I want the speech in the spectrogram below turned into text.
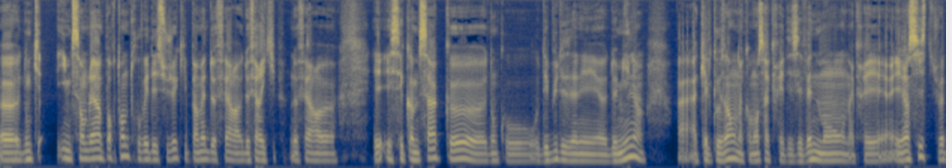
Euh, donc, il me semblait important de trouver des sujets qui permettent de faire de faire équipe, de faire euh, et, c'est comme ça que euh, donc au, début des années euh, 2000, à quelques-uns, on a commencé à créer des événements, on a créé et j'insiste, tu vois,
